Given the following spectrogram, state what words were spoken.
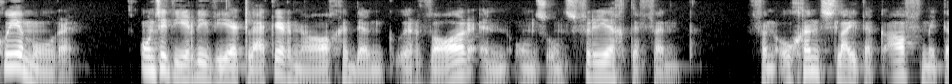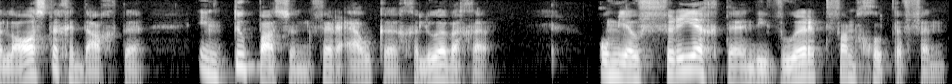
Goeiemôre. Ons het hierdie week lekker nagedink oor waarin ons ons vreugde vind. Vanoggend sluit ek af met 'n laaste gedagte en toepassing vir elke gelowige om jou vreugde in die woord van God te vind.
